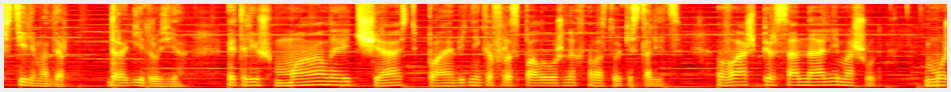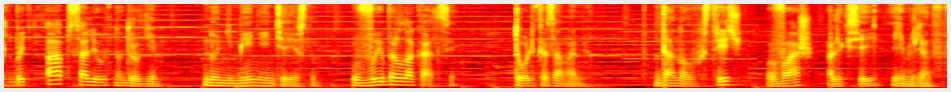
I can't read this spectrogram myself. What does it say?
в стиле модерн. Дорогие друзья, это лишь малая часть памятников, расположенных на востоке столицы. Ваш персональный маршрут может быть абсолютно другим, но не менее интересным. Выбор локации только за вами. До новых встреч! Ваш Алексей Емельянов.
